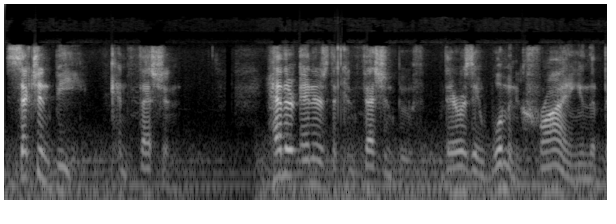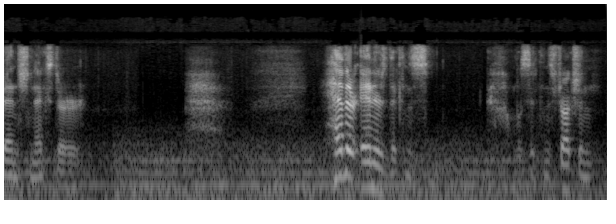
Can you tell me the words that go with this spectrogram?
Section B Confession. Heather enters the confession booth. There is a woman crying in the bench next to her. Heather enters the cons- almost said construction.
